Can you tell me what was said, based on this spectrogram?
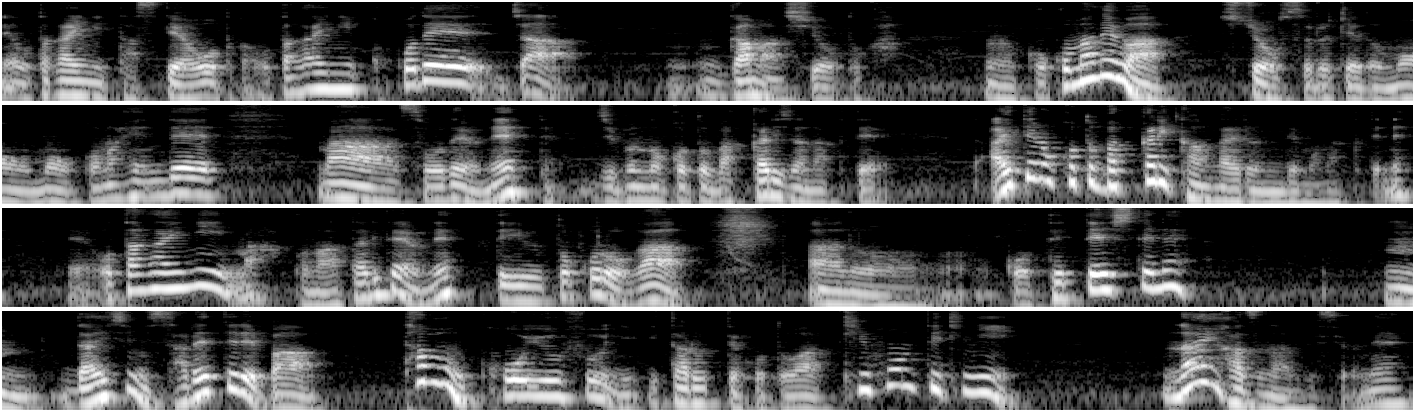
ね、お互いに助け合おうとかお互いにここでじゃあ我慢しようとか、うん、ここまでは主張するけどももうこの辺でまあそうだよねって自分のことばっかりじゃなくて相手のことばっかり考えるんでもなくてねお互いにまあこの辺りだよねっていうところがあのこう徹底してね、うん、大事にされてれば多分こういうふうに至るってことは基本的にないはずなんですよね。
